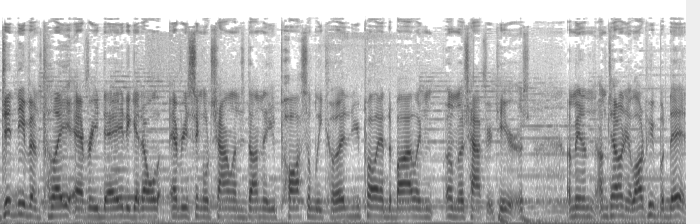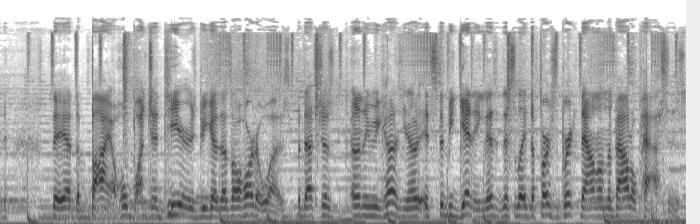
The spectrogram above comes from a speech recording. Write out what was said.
didn't even play every day to get all every single challenge done that you possibly could, you probably had to buy like almost half your tiers. I mean, I'm telling you, a lot of people did. they had to buy a whole bunch of tiers because that's how hard it was. But that's just only because, you know, it's the beginning. This, this laid the first brick down on the battle passes.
